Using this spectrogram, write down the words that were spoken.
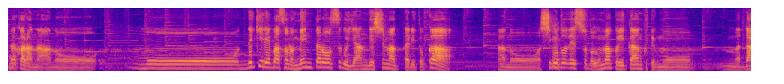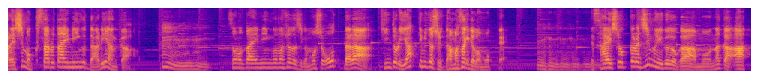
だからな、あのーもう、できればそのメンタルをすぐ病んでしまったりとか、あのー仕事でちょっとうまくいかんくて、もう、まあ、誰しも腐るタイミングってあるやんか。うんうんそのタイミングの人たちがもしおったら、筋トレやってみてほしい。騙されたと思って。うん。うんうんうんうんで、最初っからジム行くとか、もうなんか、あ、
